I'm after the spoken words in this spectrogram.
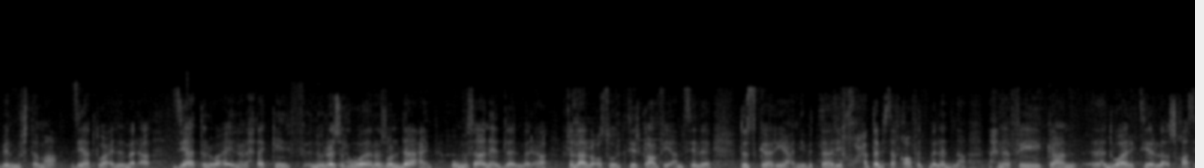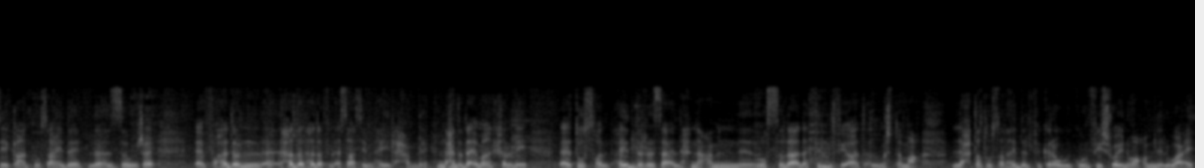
بالمجتمع زيادة الوعي للمرأة زيادة الوعي إنه نحن كيف إنه الرجل هو رجل داعم ومساند للمرأة. خلال العصور كثير كان في أمثلة تذكر يعني بالتاريخ وحتى بثقافة بلدنا. نحن في كان أدوار كثير لأشخاص هي كانت مساندة للزوجة. آه، فهذا هذا الهدف الأساسي من هي الحملة. لحتى دائما نخلي توصل هيدي الرسائل اللي نحن عم نوصل توصلها لكل فئات المجتمع لحتى توصل هذه الفكرة ويكون في شوي نوع من الوعي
